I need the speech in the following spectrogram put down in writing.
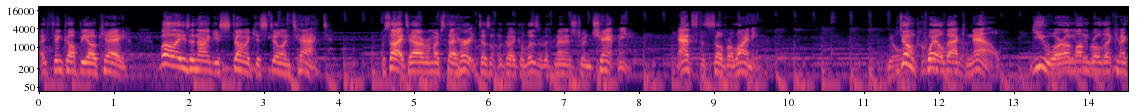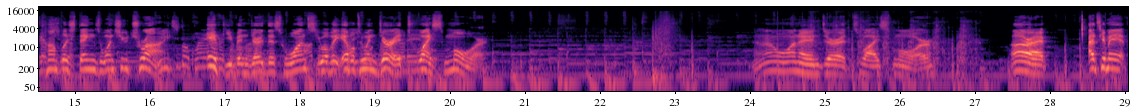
I think I'll be okay. Vala Izanagi's stomach is still intact. Besides, however much that hurt, it doesn't look like Elizabeth managed to enchant me. That's the silver lining. Don't quail back now. You are a mongrel that can accomplish things once you try. If you've endured this once, you will be able to endure it twice more. I don't want to endure it twice more. All right, that's gonna be it.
